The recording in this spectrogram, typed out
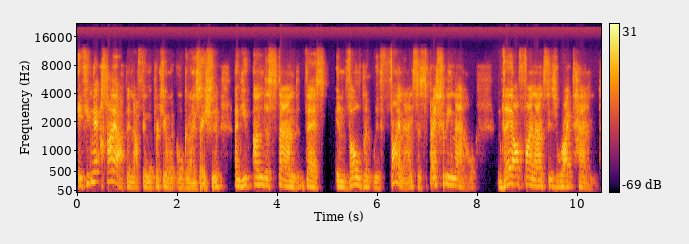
if you can get high up enough in the procurement organization and you understand their involvement with finance, especially now, they are finance's right hand.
